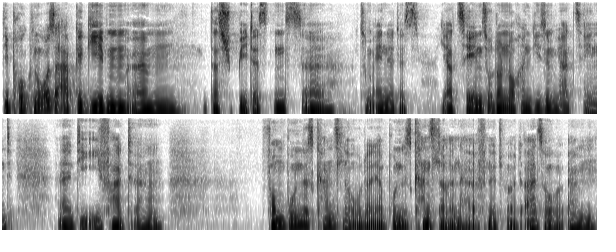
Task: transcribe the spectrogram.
die Prognose abgegeben, ähm, dass spätestens äh, zum Ende des Jahrzehnts oder noch in diesem Jahrzehnt äh, die IFAD äh, vom Bundeskanzler oder der Bundeskanzlerin eröffnet wird. Also ähm,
